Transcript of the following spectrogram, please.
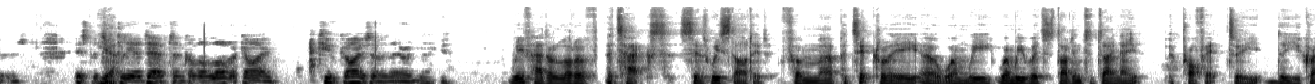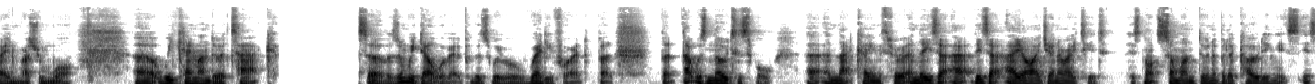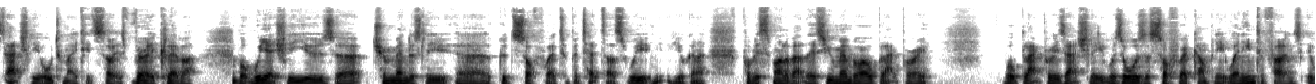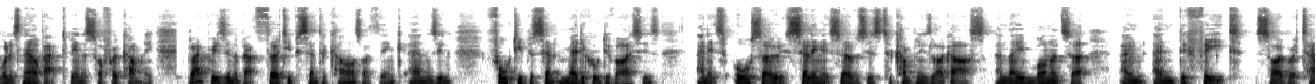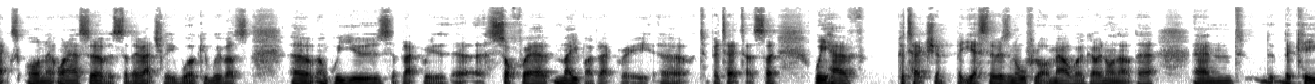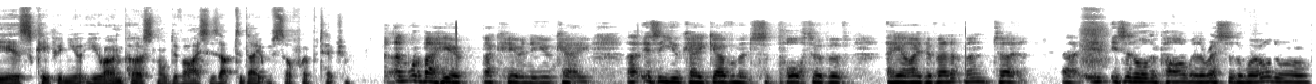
is particularly yeah. adept and got a lot of guy, cute guys over there, isn't they? We've had a lot of attacks since we started, from uh, particularly uh, when we when we were starting to donate profit to the Ukraine Russian war. Uh, we came under attack servers and we dealt with it because we were ready for it but but that was noticeable uh, and that came through. And these are uh, these are AI generated. It's not someone doing a bit of coding. It's it's actually automated so it's very clever. But we actually use uh, tremendously uh, good software to protect us. We you're going to probably smile about this. You remember old blackberry well, BlackBerry is actually it was always a software company. It went into phones. Well, it's now back to being a software company. BlackBerry is in about thirty percent of cars, I think, and is in forty percent of medical devices. And it's also selling its services to companies like us, and they monitor and, and defeat cyber attacks on on our servers. So they're actually working with us, uh, and we use BlackBerry uh, software made by BlackBerry uh, to protect us. So we have protection. But yes, there is an awful lot of malware going on out there. And the, key is keeping your, your own personal devices up to date with software protection. And what about here, back here in the UK? Uh, is the UK government supportive of AI development? Uh, uh, is, is, it all in par with the rest of the world, or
